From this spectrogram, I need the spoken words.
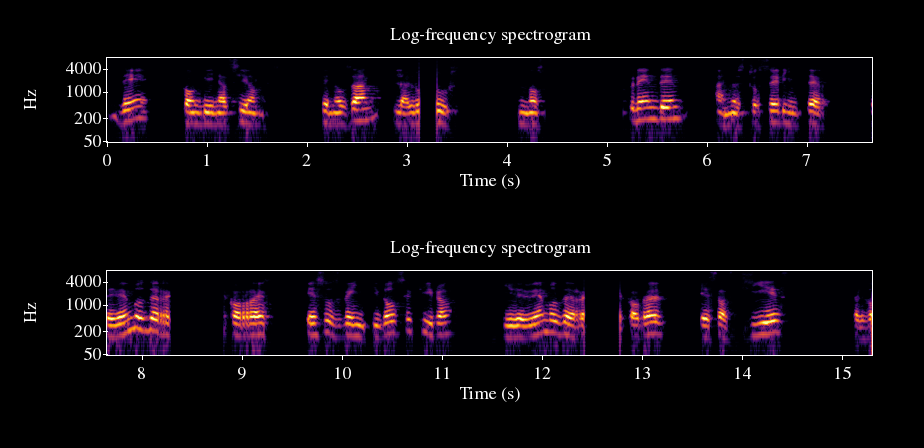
de combinaciones que nos dan la luz, nos prenden a nuestro ser interno. Debemos de recorrer esos 22 sefiros y debemos de recorrer esas 10, perdón,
